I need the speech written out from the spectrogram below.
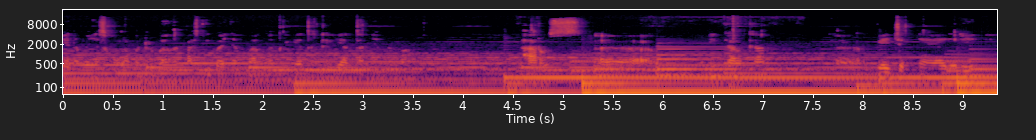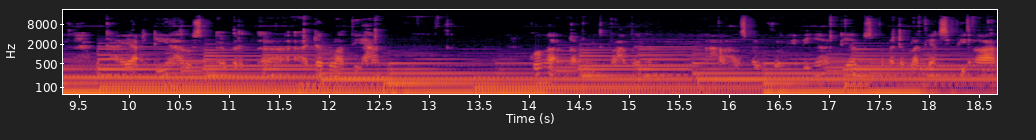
ya namanya sekolah penerbangan pasti banyak banget kegiatan-kegiatan yang memang harus uh, meninggalkan uh, gadgetnya ya. Jadi kayak dia harus uh, ada pelatihan gue nggak nggak begitu paham dengan hal-hal seperti itu. Intinya dia sempat ada pelatihan CPR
